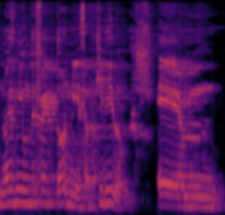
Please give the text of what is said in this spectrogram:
No es ni un defecto ni es adquirido. Em,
